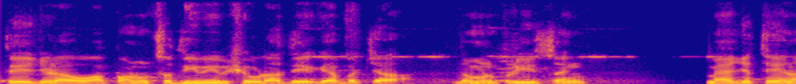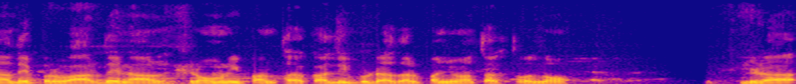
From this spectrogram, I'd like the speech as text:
ਤੇ ਜਿਹੜਾ ਉਹ ਆਪਾਂ ਨੂੰ ਸਦੀਵੀ ਵਿਛੋੜਾ ਦੇ ਗਿਆ ਬੱਚਾ ਦਮਨਪ੍ਰੀਤ ਸਿੰਘ। ਮੈਂ ਜਿੱਥੇ ਇਹਨਾਂ ਦੇ ਪਰਿਵਾਰ ਦੇ ਨਾਲ ਸ਼੍ਰੋਮਣੀ ਪੰਥ ਅਕਾਲੀ ਬੁੱਢਾ ਦਲ ਪੰਜਵਾਂ ਤਖਤ ਵੱਲੋਂ ਜਿਹੜਾ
